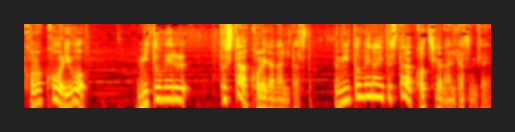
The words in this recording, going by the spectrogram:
この公理を認めるとしたらこれが成り立つと認めないとしたらこっちが成り立つみたい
